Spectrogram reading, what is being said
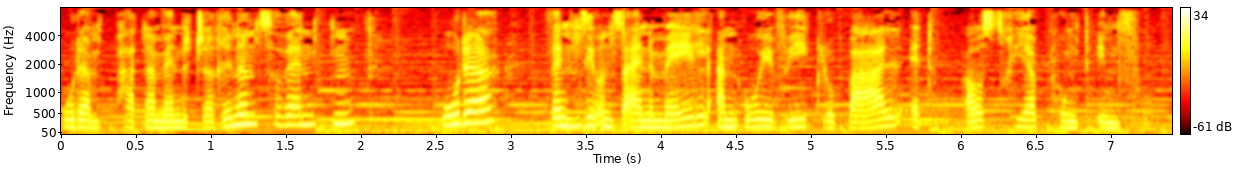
oder Partnermanagerinnen zu wenden oder senden Sie uns eine Mail an oewglobal.austria.info.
